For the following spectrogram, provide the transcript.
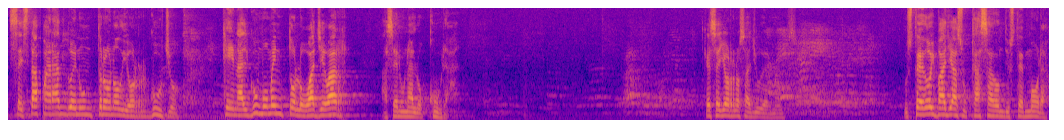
se está parando en un trono de orgullo que en algún momento lo va a llevar hacer una locura. Que el Señor nos ayude, hermanos. Usted hoy vaya a su casa donde usted mora.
